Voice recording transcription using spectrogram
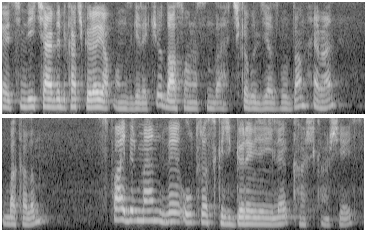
Evet şimdi içeride birkaç görev yapmamız gerekiyor. Daha sonrasında çıkabileceğiz buradan. Hemen bakalım. Spider-Man ve ultra sıkıcı görevleriyle karşı karşıyayız.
